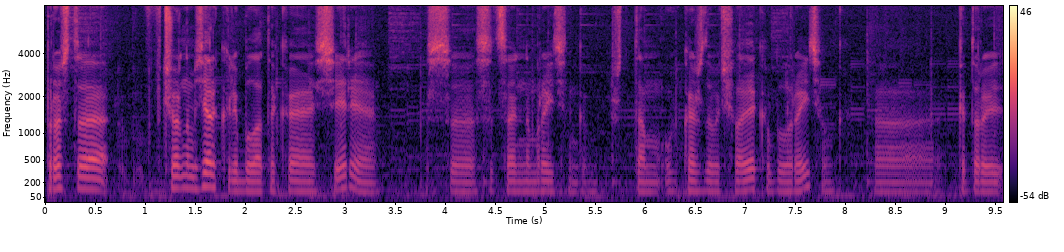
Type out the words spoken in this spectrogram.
Просто в Черном зеркале была такая серия с социальным рейтингом, что там у каждого человека был рейтинг, э, который,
